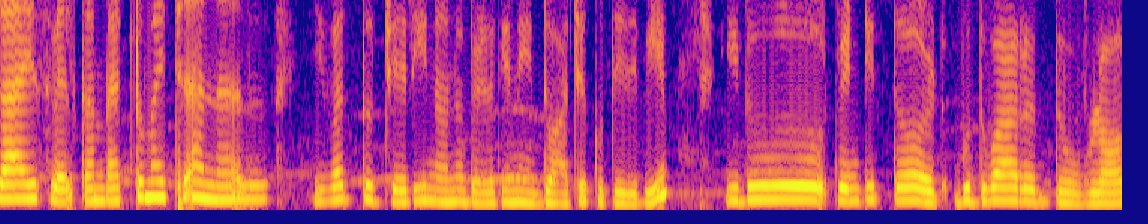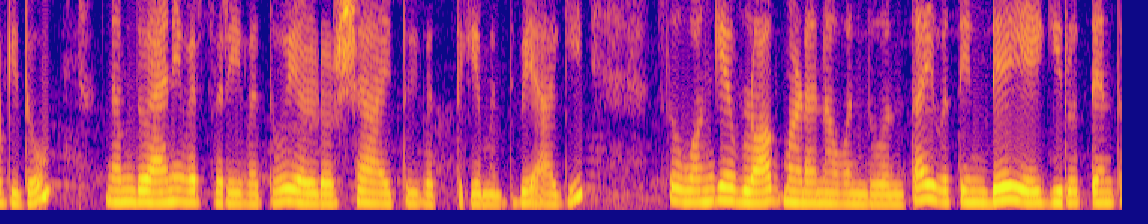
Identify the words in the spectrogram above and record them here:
Guys welcome back to my channel ಇವತ್ತು ಚೆರಿ ನಾನು ಬೆಳಗ್ಗೆನೇ ಇದ್ದು ಆಚೆ ಕೂತಿದ್ದೀವಿ ಇದು ಟ್ವೆಂಟಿ ತರ್ಡ್ ಬುಧವಾರದ್ದು ವ್ಲಾಗ್ ಇದು. ನಮ್ಮದು ಆ್ಯನಿವರ್ಸರಿ ಇವತ್ತು, ಎರಡು ವರ್ಷ ಆಯಿತು ಇವತ್ತಿಗೆ ಮದುವೆ ಆಗಿ. ಸೊ ಹಂಗೆ ವ್ಲಾಗ್ ಮಾಡೋಣ ಒಂದು ಅಂತ, ಇವತ್ತಿನ ಡೇ ಹೇಗಿರುತ್ತೆ ಅಂತ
